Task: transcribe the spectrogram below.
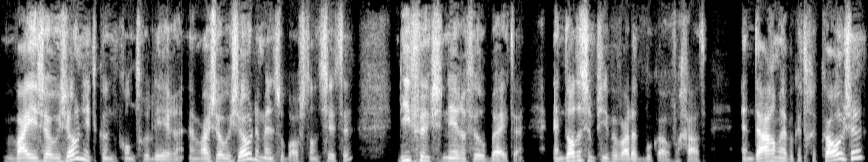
waar je sowieso niet kunt controleren en waar sowieso de mensen op afstand zitten, die functioneren veel beter. En dat is in principe waar het boek over gaat. En daarom heb ik het gekozen.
